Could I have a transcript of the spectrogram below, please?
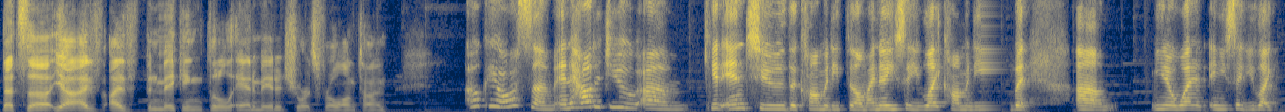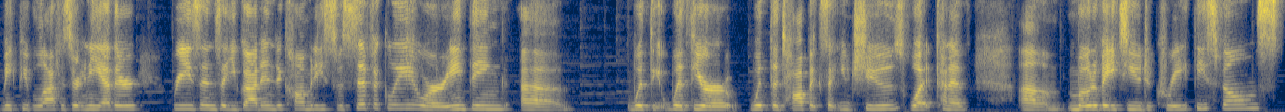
that's uh yeah, I've I've been making little animated shorts for a long time. Okay, awesome. And how did you um get into the comedy film? I know you say you like comedy, but um you know what? And you said you like make people laugh. Is there any other reasons that you got into comedy specifically or anything uh, with the, with your with the topics that you choose? What kind of um, motivates you to create these films?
